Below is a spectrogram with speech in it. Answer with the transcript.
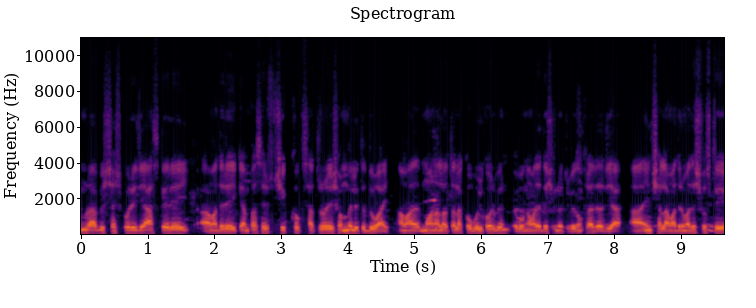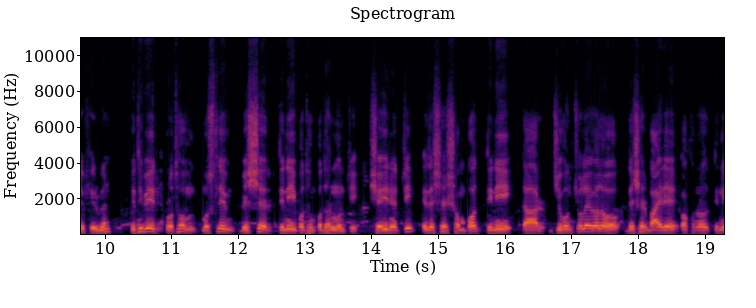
আমরা বিশ্বাস করি যে আজকের এই, আমাদের এই ক্যাম্পাসের শিক্ষক ছাত্র এই সম্মিলিত দোয়ায় আমার মহান আল্লাহ তালা কবুল করবেন এবং আমাদের দেশের নেত্রী বেগম খালেদা জিয়া ইনশাল্লাহ আমাদের মাঝে সুস্থ হয়ে ফিরবেন। পৃথিবীর প্রথম মুসলিম বিশ্বের তিনি প্রথম প্রধানমন্ত্রী। সেই নেত্রী এদেশের সম্পদ তিনি তার জীবন চলে গেল দেশের বাইরে কখনো তিনি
